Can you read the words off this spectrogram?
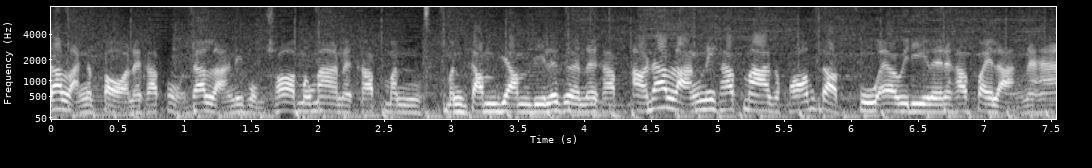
ด้านหลังกันต่อนะครับโอ้ด้านหลังนี่ผมชอบมากๆนะครับมันมันกำยำดีเหลือเกินนะครับอ้าวด้านหลังนี่ครับมากับพร้อมกับ Full LED เลยนะครับไฟหลังนะฮะ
